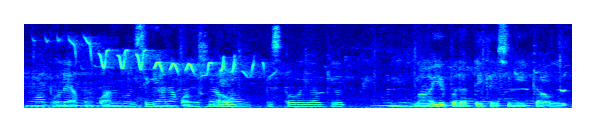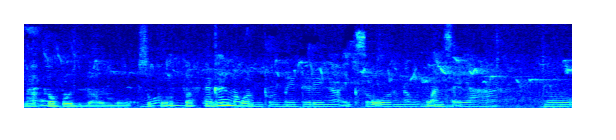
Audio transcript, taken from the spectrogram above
Mga po na akong kuan gud. Sige na ko ano siya o istorya gyud. Maayo po dati kay sige ka o nakapod ba mo suporta po. Daghan magud po may diri nga igsuon nga mukuan sa iya ha. Mo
